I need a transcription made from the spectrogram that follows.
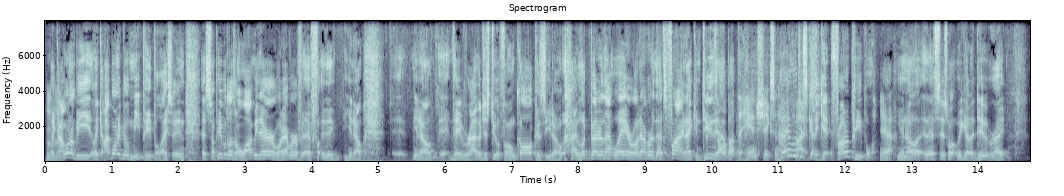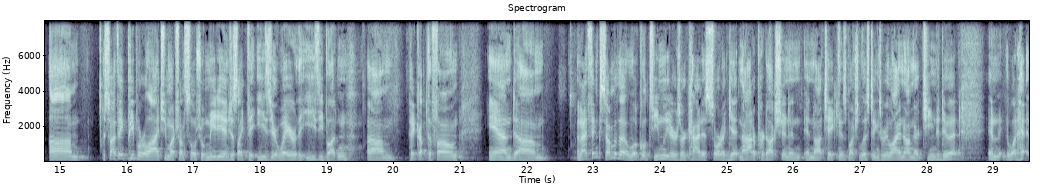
Like I want to be like I want to go meet people. I say some people doesn't want me there or whatever. If, if they, you know, eh, you know, they rather just do a phone call because you know I look better that way or whatever. That's fine. I can do It's that. all about but- the handshakes and Man, we just got to get in front of people. Yeah. You know, that's just what we got to do, right? Um, so I think people rely too much on social media and just like the easier way or the easy button. Um, pick up the phone and. Um, and I think some of the local team leaders are kind of sort of getting out of production and, and not taking as much listings, relying on their team to do it. And what ha-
